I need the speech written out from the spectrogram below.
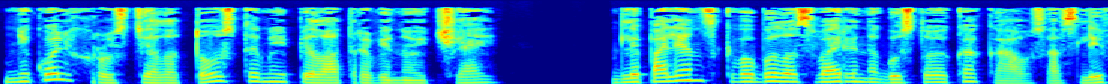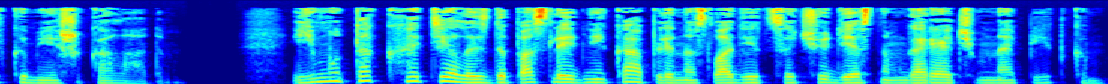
Николь хрустела тостами, пила травяной чай, для Полянского было сварено густое какао со сливками и шоколадом. Ему так хотелось до последней капли насладиться чудесным горячим напитком.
